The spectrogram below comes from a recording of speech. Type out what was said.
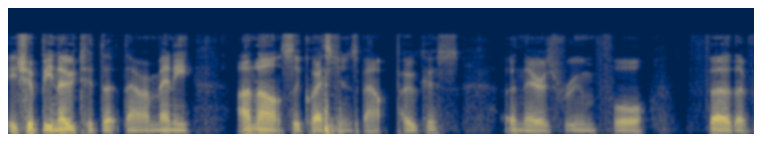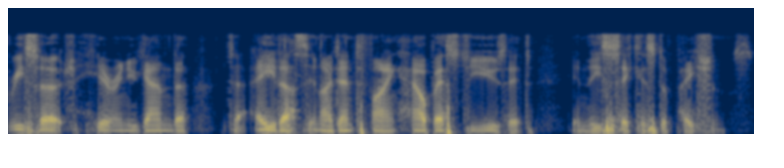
It should be noted that there are many unanswered questions about POCUS and there is room for further research here in Uganda to aid us in identifying how best to use it in these sickest of patients.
